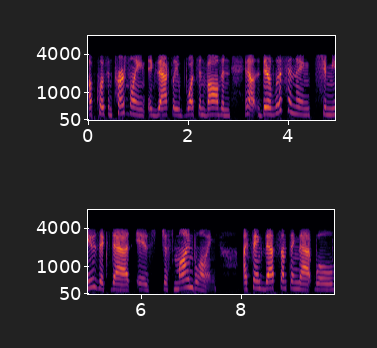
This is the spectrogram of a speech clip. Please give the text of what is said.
up close and personally exactly what's involved. And you know they're listening to music that is just mind blowing i think that's something that will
